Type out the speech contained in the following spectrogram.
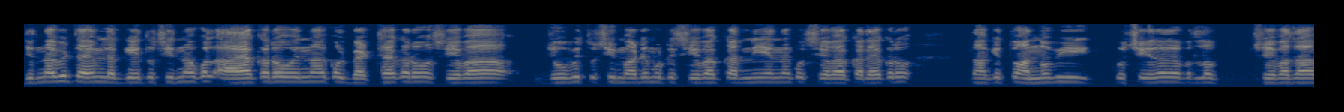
ਜਿੰਨਾ ਵੀ ਟਾਈਮ ਲੱਗੇ ਤੁਸੀਂ ਇਹਨਾਂ ਕੋਲ ਆਇਆ ਕਰੋ ਇਹਨਾਂ ਕੋਲ ਬੈਠਿਆ ਕਰੋ ਸੇਵਾ ਜੋ ਵੀ ਤੁਸੀਂ ਮਾੜੀ ਮੋਟੀ ਸੇਵਾ ਕਰਨੀ ਹੈ ਇਹਨਾਂ ਕੋਲ ਸੇਵਾ ਕਰਿਆ ਕਰੋ ਤਾਂ ਕਿ ਤੁਹਾਨੂੰ ਵੀ ਕੁਝ ਇਹਦਾ ਮਤਲਬ ਸੇਵਾ ਦਾ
